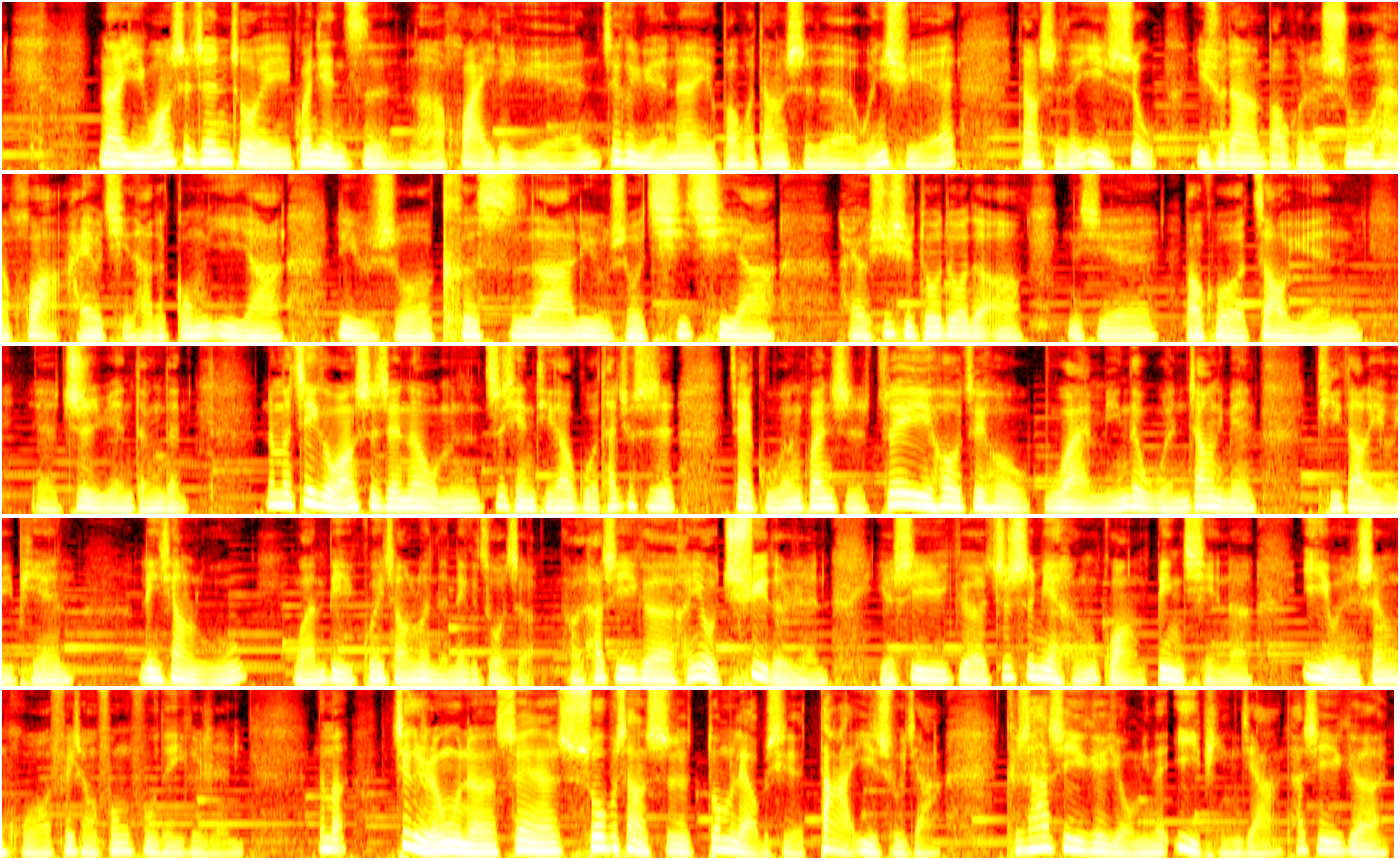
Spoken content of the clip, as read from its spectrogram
那以王世贞作为关键字，然后画一个圆，这个圆呢有包括当时的文学、当时的艺术，艺术当然包括了书和画，还有其他的工艺啊，例如说緅丝啊，例如说漆器啊，还有许许多多的啊那些包括造园、呃制园等等。那么这个王世贞呢，我们之前提到过，他就是在《古文观止》最后最后晚明的文章里面提到了有一篇。蔺相如完璧归赵论的那个作者啊，他是一个很有趣的人，也是一个知识面很广，并且呢，艺文生活非常丰富的一个人。那么这个人物呢，虽然说不上是多么了不起的大艺术家，可是他是一个有名的艺评家，他是一个。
